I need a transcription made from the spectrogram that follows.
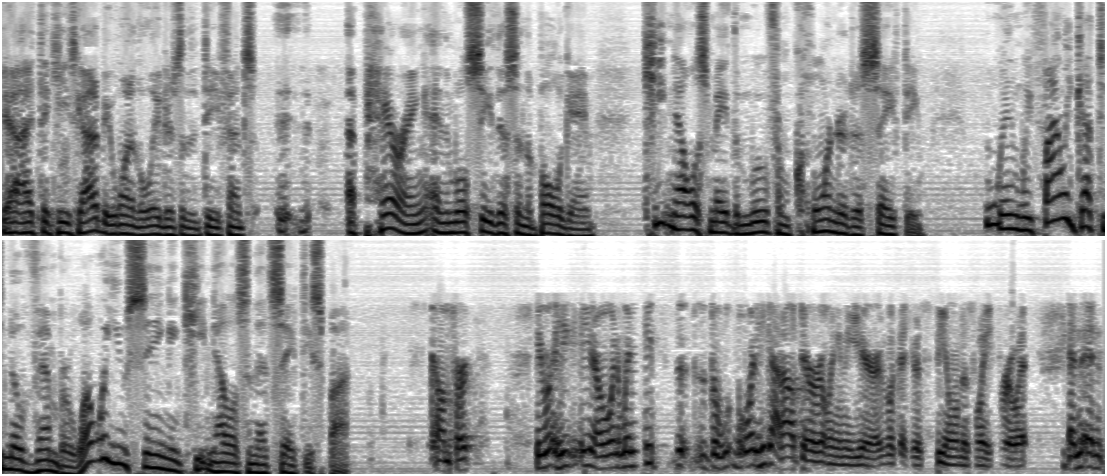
Yeah, I think he's got to be one of the leaders of the defense a pairing, and we'll see this in the bowl game. Keaton Ellis made the move from corner to safety. When we finally got to November, what were you seeing in Keaton Ellis in that safety spot? Comfort. he, he you know when when he the, the, when he got out there early in the year, it looked like he was feeling his way through it. And and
